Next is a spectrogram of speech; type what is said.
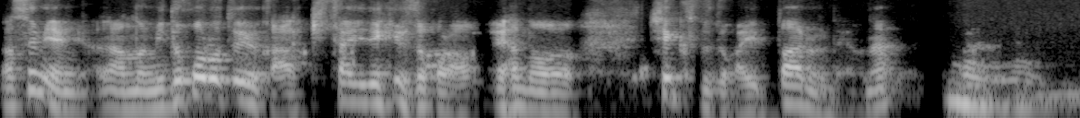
まあそういう意味ではあの見どころというか、期待できるところはあのチェックするとかいっぱいあるんだよな。うん。うん。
